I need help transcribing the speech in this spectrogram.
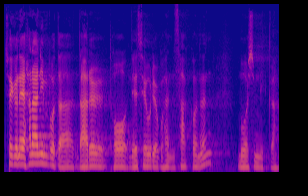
최근에 하나님보다 나를 더 내세우려고 한 사건은 무엇입니까?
